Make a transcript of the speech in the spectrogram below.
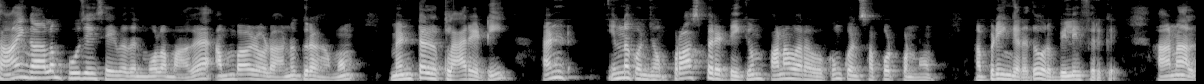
சாயங்காலம் பூஜை செய்வதன் மூலமாக அம்பாளோட அனுகிரகமும் மென்டல் கிளாரிட்டி அண்ட் இன்னும் கொஞ்சம் ப்ராஸ்பெரிட்டிக்கும் பணவரவுக்கும் கொஞ்சம் சப்போர்ட் பண்ணும். அப்படிங்கிறது ஒரு பிலீஃப் இருக்குது ஆனால்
